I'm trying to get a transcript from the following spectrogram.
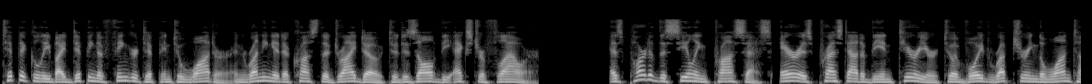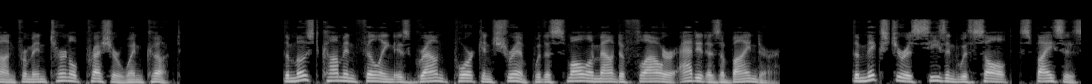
typically by dipping a fingertip into water and running it across the dry dough to dissolve the extra flour. As part of the sealing process, air is pressed out of the interior to avoid rupturing the wonton from internal pressure when cooked. The most common filling is ground pork and shrimp with a small amount of flour added as a binder. The mixture is seasoned with salt, spices,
